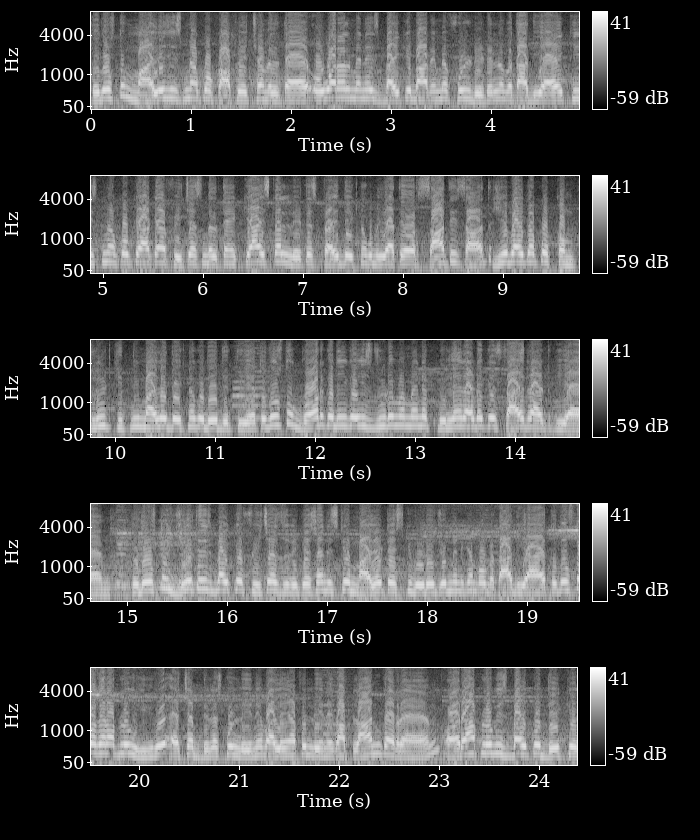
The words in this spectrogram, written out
तो दोस्तों माइलेज इसमें आपको काफ़ी अच्छा मिलता है। ओवरऑल मैंने इस बाइक के बारे में फुल डिटेल में बता दिया है कि इसमें आपको क्या क्या फीचर्स मिलते हैं, क्या इसका लेटेस्ट प्राइस देखने को मिल जाते हैं और साथ ही साथ ये बाइक आपको कंप्लीट कितनी माइलेज देखने को दे देती है। तो दोस्तों, गौर करिएगा इस वीडियो में मैंने पिलियन राइडर के साइड राइड किया है। तो दोस्तों, ये थे इस बाइक के फीचर्स इसके माइलेज टेस्ट की वीडियो जो मैंने आपको बता दिया है। तो दोस्तों, अगर आप लोग हीरो एच एफ़ लेने वाले या फिर लेने का प्लान कर रहे हैं। और आप लोग इस बाइक को देख के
